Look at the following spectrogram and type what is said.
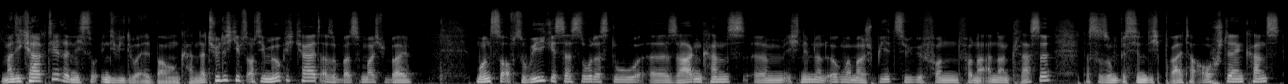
man die Charaktere nicht so individuell bauen kann. Natürlich gibt es auch die Möglichkeit, also bei, zum Beispiel bei Monster of the Week ist das so, dass du äh, sagen kannst, ähm, ich nehme dann irgendwann mal Spielzüge von, von einer anderen Klasse, dass du so ein bisschen dich breiter aufstellen kannst.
